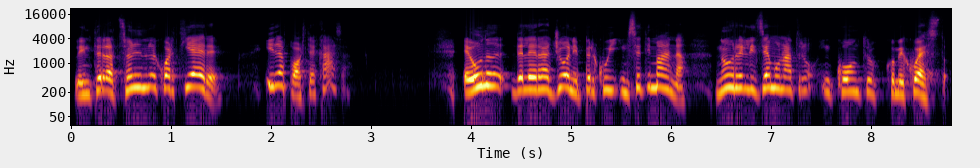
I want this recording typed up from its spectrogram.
le interazioni nel quartiere, i rapporti a casa. È una delle ragioni per cui in settimana non realizziamo un altro incontro come questo,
